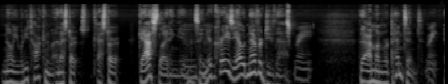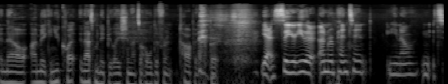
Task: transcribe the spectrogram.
no, what are you talking about? And I start, I start gaslighting you and saying you're crazy. I would never do that. Right. That I'm unrepentant. Right. And now I'm making you quite. And that's manipulation. That's a whole different topic. But Yes. So you're either unrepentant, you know, it's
